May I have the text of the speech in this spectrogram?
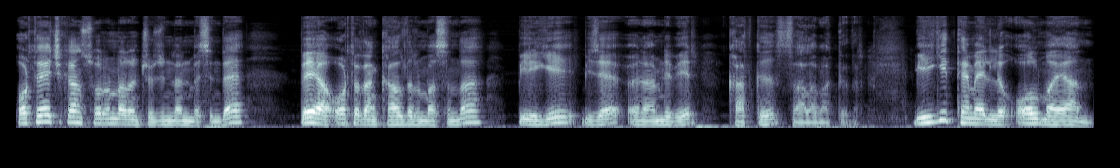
ortaya çıkan sorunların çözümlenmesinde veya ortadan kaldırılmasında bilgi bize önemli bir katkı sağlamaktadır. Bilgi temelli olmayan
